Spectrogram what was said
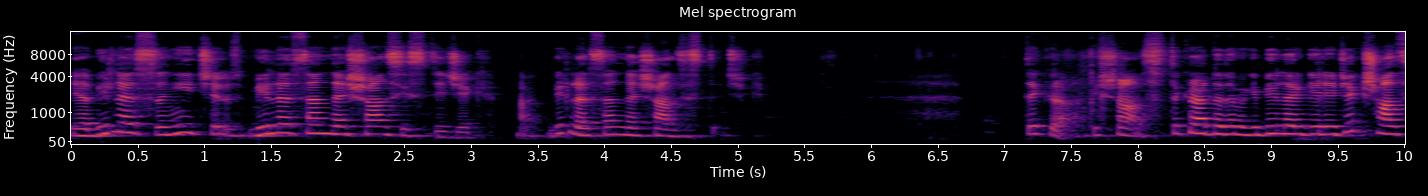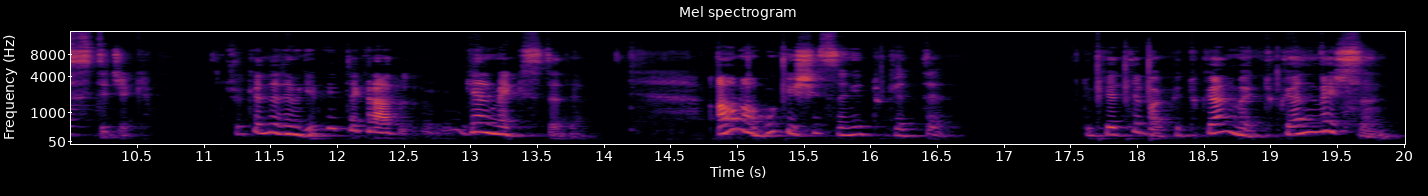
ya birileri seni için, birileri senden şans isteyecek. Bak birileri senden şans isteyecek. Tekrar bir şans. Tekrar dediğim gibi birileri gelecek şans isteyecek. Çünkü dediğim gibi tekrar gelmek istedi. Ama bu kişi seni tüketti. Tüketti bak bir tükenme, tükenmişsin.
